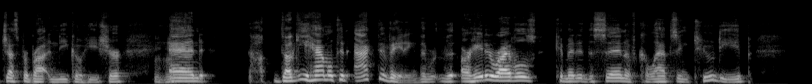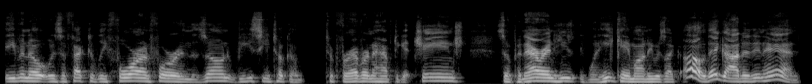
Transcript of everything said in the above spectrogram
Jesper Bratt and Nico Hischier, Mhm. and Dougie Hamilton activating. The, the- our hated rivals committed the sin of collapsing too deep, even though it was effectively four on four in the zone. VC took a took forever and a half to get changed. So Panarin, he when he came on, he was like, "Oh, they got it in hand,"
